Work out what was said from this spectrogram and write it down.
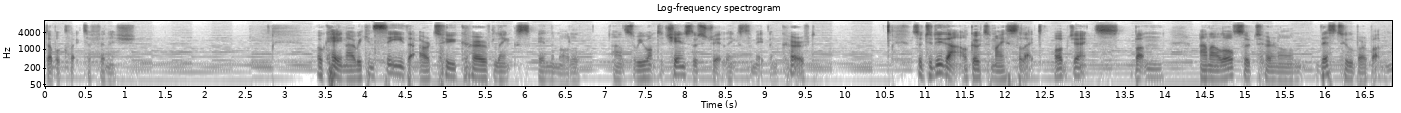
double click to finish. Okay, now we can see that our two curved links in the model and so we want to change those straight links to make them curved. So to do that, I'll go to my Select Objects button, and I'll also turn on this toolbar button,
